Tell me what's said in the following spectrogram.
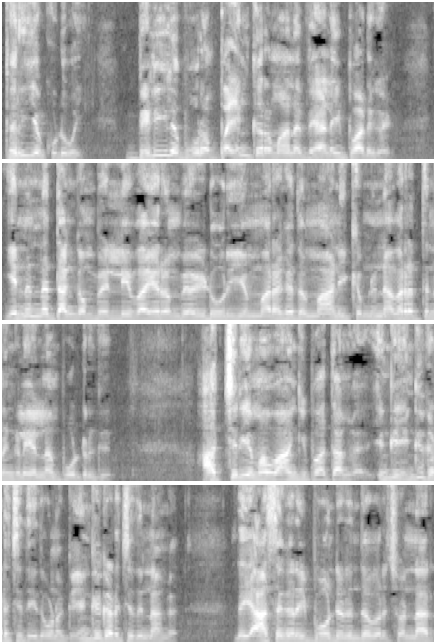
பெரிய குடுவை. வெளியில் பூரா பயங்கரமான வேலைப்பாடுகள். என்னென்ன தங்கம் வெள்ளி வைரம் வைடூரியம் மரகதம் மாணிக்கம்னு நவரத்தினங்களை எல்லாம் போட்டிருக்கு. ஆச்சரியமாக வாங்கி பார்த்தாங்க. எங்கே எங்கே கிடச்சிது இது உனக்கு? எங்கே கிடச்சிதுன்னாங்க. இந்த யாசகரை போன்று இருந்தவர் சொன்னார்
